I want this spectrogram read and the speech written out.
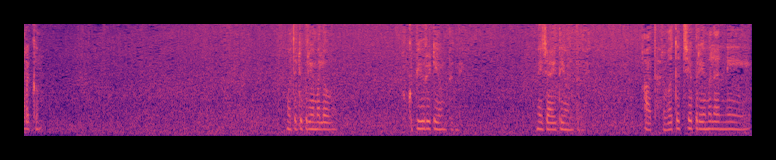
నరకం. మొదటి ప్రేమలో ఒక ప్యూరిటీ ఉంటుంది. నిజాయితీ ఉంటుంది. ఆ తర్వాత వచ్చే ప్రేమలన్నీ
